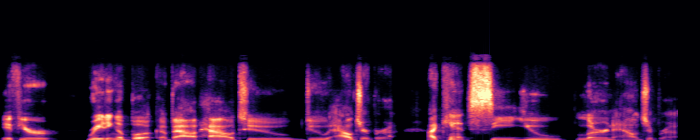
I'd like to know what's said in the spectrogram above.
if you're reading a book about how to do algebra, I can't see you learn algebra,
